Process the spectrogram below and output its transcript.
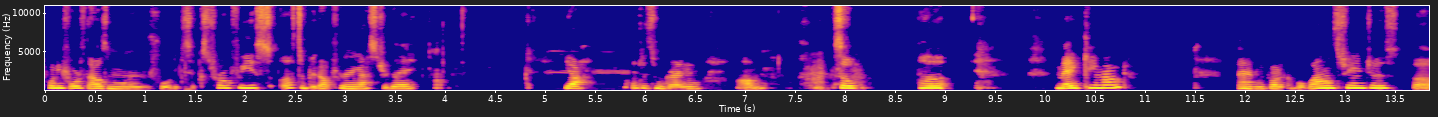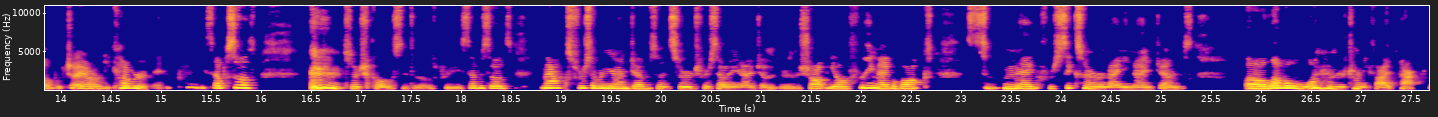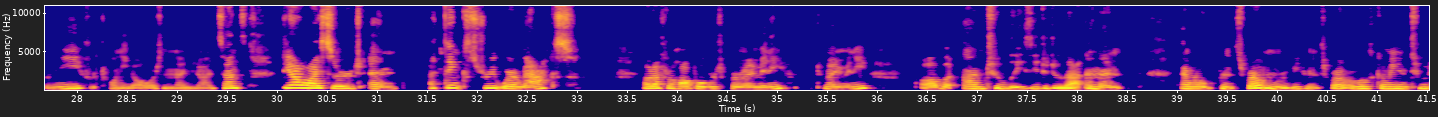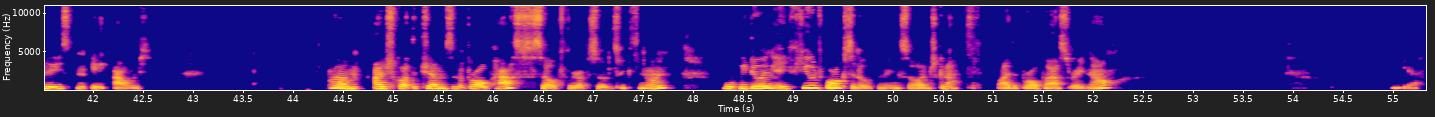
24,146 trophies. That's a bit up from yesterday. Um, yeah, I did some grinding. Um, so, uh, Meg came out, and we got a couple balance changes, uh, which I already covered in previous episodes. so just go listen to those previous episodes. Max for 79 gems and Surge for 79 gems are in the shop. You have a free Mega Box, Meg for 699 gems. Uh, level 125 pack for me for $20.99. DIY Surge and I think Streetwear Max. I would have to hop over to my mini to my mini, uh, but I'm too lazy to do that. And then Emerald Prince Sprout and Ruby Prince Sprout are both coming in two days and eight hours. Um, I just got the gems and the Brawl Pass, so for episode 69, we'll be doing a huge box and opening. So I'm just gonna buy the Brawl Pass right now. Yeah.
